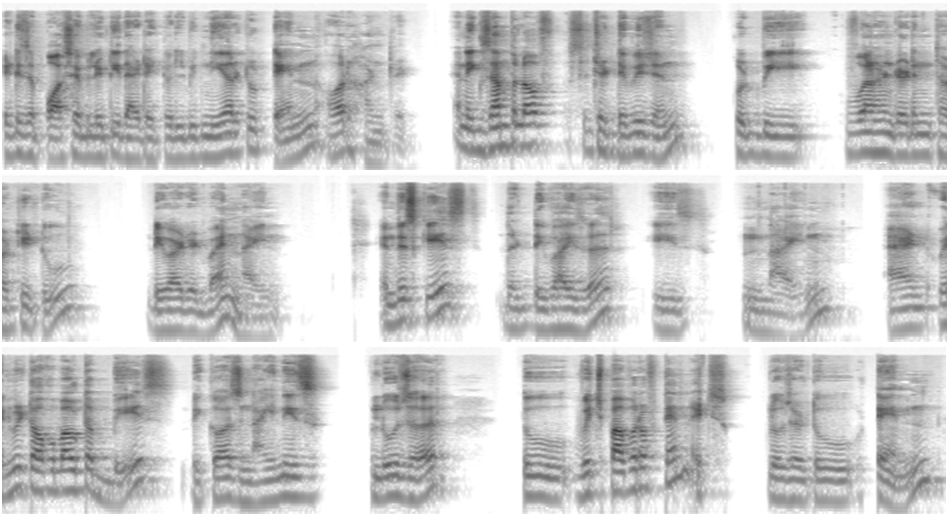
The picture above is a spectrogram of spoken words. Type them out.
it is a possibility that it will be near to 10 or 100. An example of such a division could be 132 divided by 9. In this case the divisor is 9 and when we talk about a base because 9 is closer to which power of 10 it's closer to 10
